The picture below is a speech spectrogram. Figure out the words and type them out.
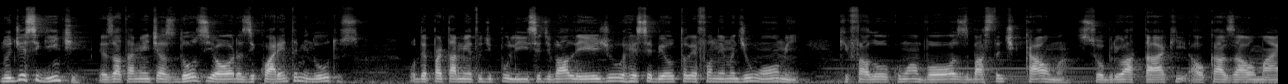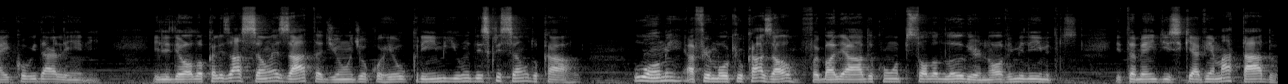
No dia seguinte, exatamente às 12 horas e 40 minutos, o departamento de polícia de Valejo recebeu o telefonema de um homem que falou com uma voz bastante calma sobre o ataque ao casal Michael e Darlene. Ele deu a localização exata de onde ocorreu o crime e uma descrição do carro. O homem afirmou que o casal foi baleado com uma pistola Luger 9mm e também disse que havia matado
